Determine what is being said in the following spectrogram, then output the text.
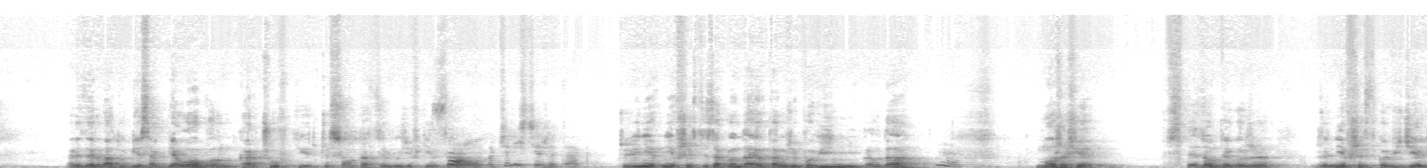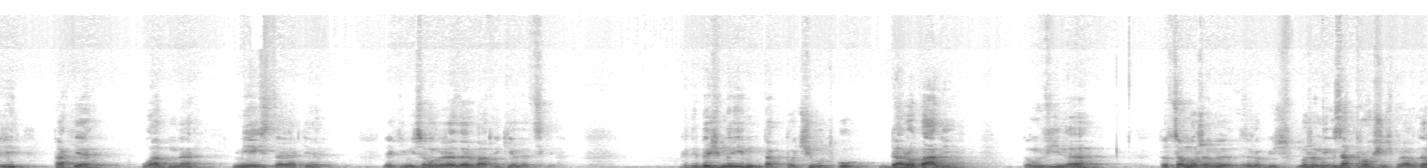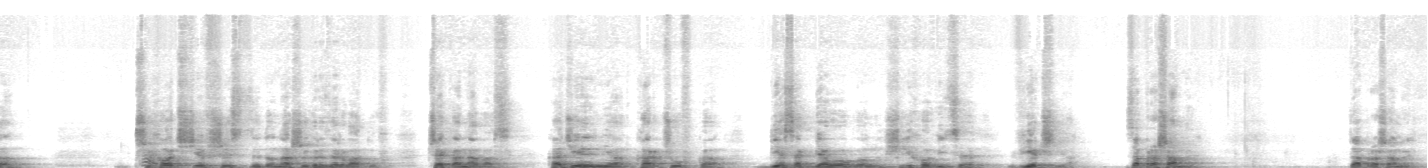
rezerwatu Biesak Białogon, Karczówki? Czy są tacy ludzie w Kielcach? Są. Oczywiście, że tak. Czyli nie, nie wszyscy zaglądają tam, gdzie powinni, prawda? Nie. Może się wstydzą tego, że, że nie wszystko widzieli. Takie ładne miejsca, jakie, jakimi są rezerwaty kieleckie. Gdybyśmy im tak po cichutku darowali tą winę, to co możemy zrobić? Możemy ich zaprosić, prawda? Przychodźcie wszyscy do naszych rezerwatów. Czeka na Was Kadzielnia, Karczówka, Biesak Białogon, Ślichowice, Wiecznia. Zapraszamy. Zapraszamy.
